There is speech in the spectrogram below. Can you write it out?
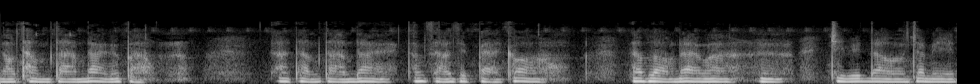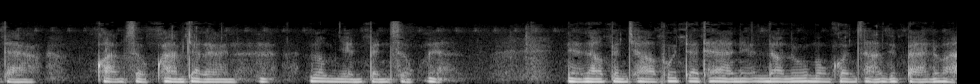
เราทำตามได้หรือเปล่า ถ้าทำตามได้ ทั้งสามสิบแปดข้อ รับรองได้ว่าชีวิตเราจะมีแต่ความสุขความเจริญร่มเย็นเป็นสุขเนี่ยเนี่ยเราเป็นชาวพุทธแท้เนี่ย เรารู้มงคลสามสิบแปดหรือเปล่า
